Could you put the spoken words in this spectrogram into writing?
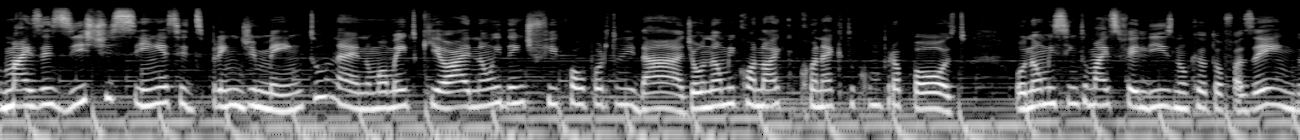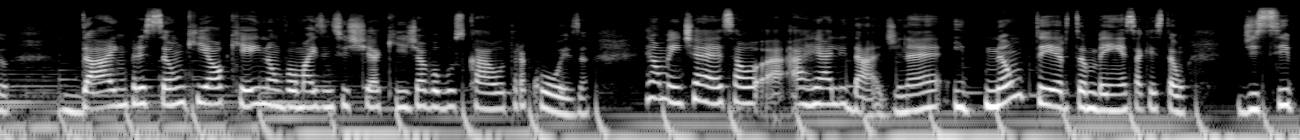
Mas existe sim esse desprendimento, né? No momento que eu ah, não identifico a oportunidade, ou não me conecto com o propósito, ou não me sinto mais feliz no que eu tô fazendo, dá a impressão que, ok, não vou mais insistir aqui, já vou buscar outra coisa. Realmente é essa a, a realidade, né? E não ter também essa questão de se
